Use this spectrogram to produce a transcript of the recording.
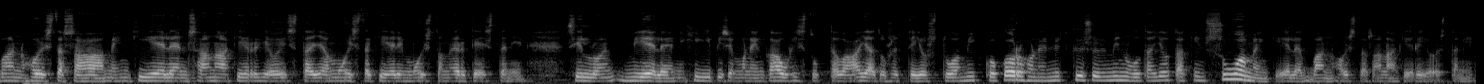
vanhoista saamen kielen sanakirjoista ja muista kielimuistomerkeistä, niin silloin mieleeni hiipi semmoinen kauhistuttava ajatus, että jos tuo Mikko Korhonen nyt kysyy minulta jotakin suomen kielen vanhoista sanakirjoista, niin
